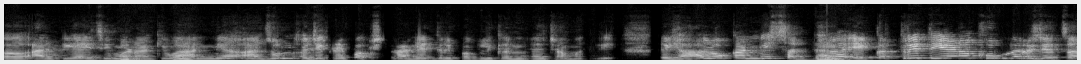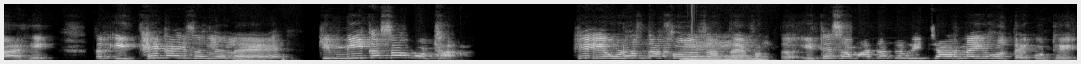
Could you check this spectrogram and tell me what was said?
आरपीआयची म्हणा किंवा. अन्य अजून जे काही पक्ष आहेत रिपब्लिकन ह्याच्यामधली तर ह्या लोकांनी सध्याला एकत्रित येणं खूप गरजेचं आहे. तर इथे काय झालेलं आहे की मी कसा मोठा? हे एवढंच दाखवलं. जात आहे फक्त. इथे समाजाचा विचार नाही होतंय कुठे.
